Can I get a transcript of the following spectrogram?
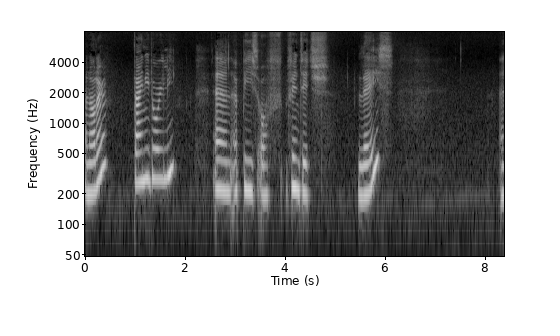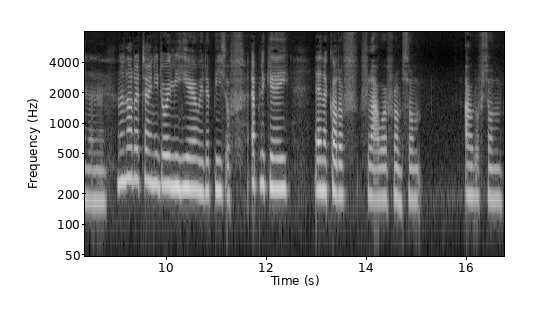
another tiny doily and a piece of vintage lace. And then another tiny doily here with a piece of applique and a cut of flower from some out of some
